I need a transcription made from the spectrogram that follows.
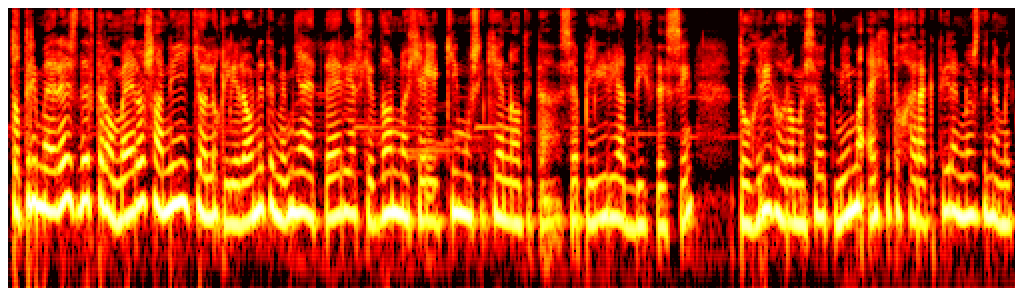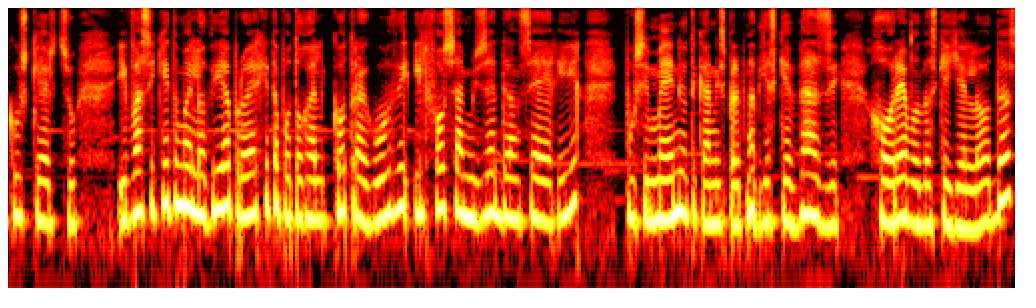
Το τριμερές δεύτερο μέρος ανοίγει και ολοκληρώνεται με μια εθέρια σχεδόν νοχελική μουσική ενότητα, σε πλήρη αντίθεση το γρήγορο μεσαίο τμήμα έχει το χαρακτήρα ενός δυναμικού σκέρτσου. Η βασική του μελωδία προέρχεται από το γαλλικό τραγούδι Il faut s'amuser danser rire, που σημαίνει ότι κανείς πρέπει να διασκεδάζει χορεύοντας και γελώντας,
